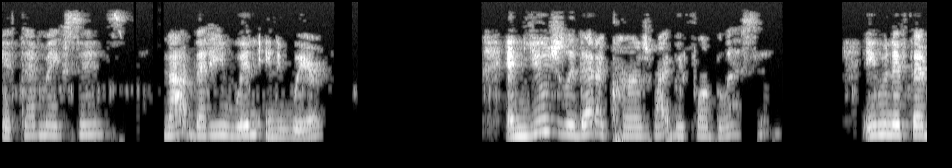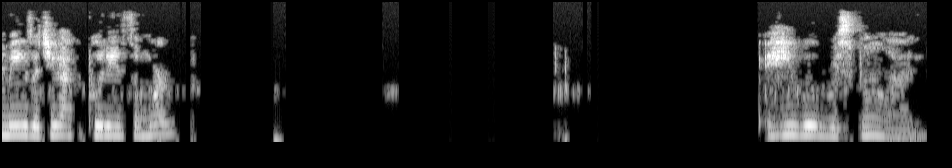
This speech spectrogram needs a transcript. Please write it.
If that makes sense. Not that he went anywhere. And usually that occurs right before blessing. Even if that means that you have to put in some work. He will respond.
